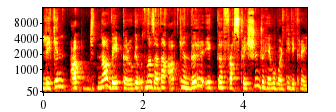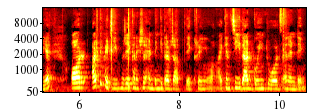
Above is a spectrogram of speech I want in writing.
लेकिन आप जितना वेट करोगे, उतना ज़्यादा आपके अंदर एक फ्रस्ट्रेशन जो है वो बढ़ती दिख रही है और अल्टीमेटली मुझे कनेक्शन एंडिंग की तरफ़ जाते देख रही हूँ। I can see that going towards an ending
